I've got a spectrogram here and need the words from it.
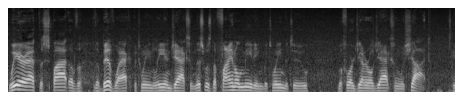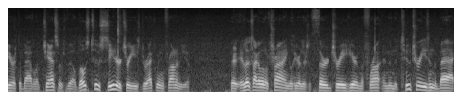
We are at the spot of the, the bivouac between Lee and Jackson. This was the final meeting between the two before General Jackson was shot here at the Battle of Chancellorsville. Those two cedar trees directly in front of you, it looks like a little triangle here. There's a third tree here in the front, and then the two trees in the back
